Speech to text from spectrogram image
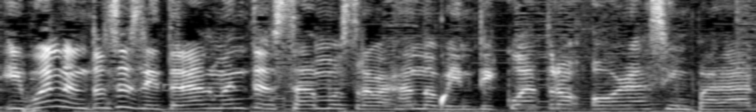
Y bueno, entonces literalmente estábamos trabajando 24 horas sin parar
